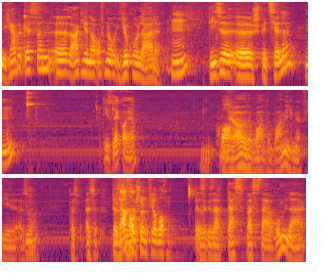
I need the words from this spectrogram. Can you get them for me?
ich habe gestern, äh, lag hier noch offene Jokolade. Diese äh, spezielle, Die ist lecker, ja? ja, Wow. da war, da war nicht mehr viel. Also, das, also besser, darf auch schon vier Wochen. besser gesagt, das, was da rumlag,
